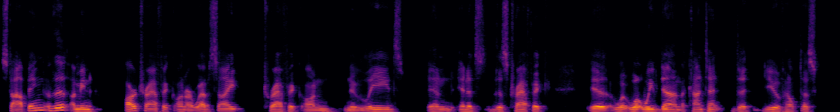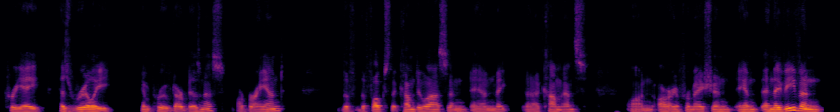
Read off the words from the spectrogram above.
stopping of this. I mean, our traffic on our website, traffic on new leads, and and it's this traffic is what, what we've done, the content that you have helped us create has really improved our business, our brand. The, the folks that come to us and, and make uh, comments on our information. And, and they've even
